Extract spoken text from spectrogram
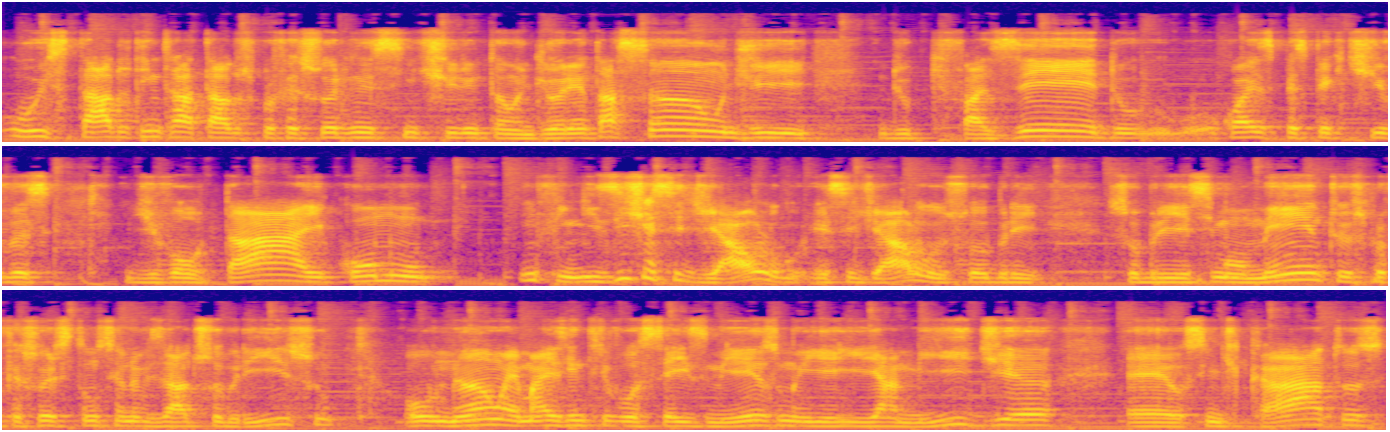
o Estado tem tratado os professores nesse sentido, então, de orientação, de do que fazer, do, quais as perspectivas de voltar e como enfim, existe esse diálogo, esse diálogo sobre, sobre esse momento, e os professores estão sendo avisados sobre isso, ou não, é mais entre vocês mesmo e, e a mídia, é, os sindicatos.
